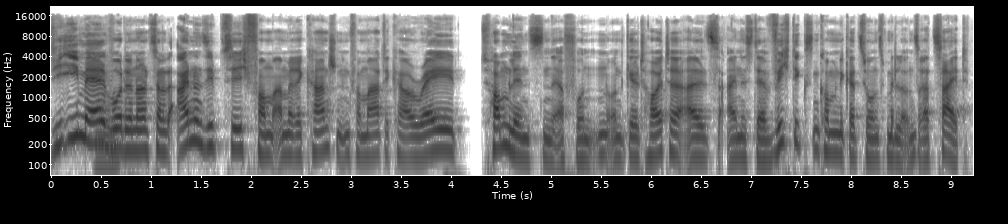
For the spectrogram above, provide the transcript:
Die E-Mail Mhm. wurde 1971 vom amerikanischen Informatiker Ray Tomlinson erfunden und gilt heute als eines der wichtigsten Kommunikationsmittel unserer Zeit.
